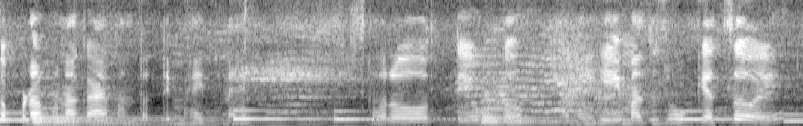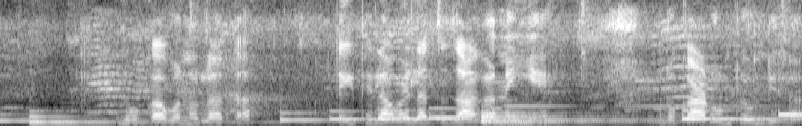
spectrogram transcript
कपडा म्हणा काय म्हणतात ते माहीत नाही. तर ते होतं. आणि हे माझं झोक्याचं आहे. झोका बनवला होता. आता इथे लावायलाच जागा नाही आहे तो काढून ठेवून दिला.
